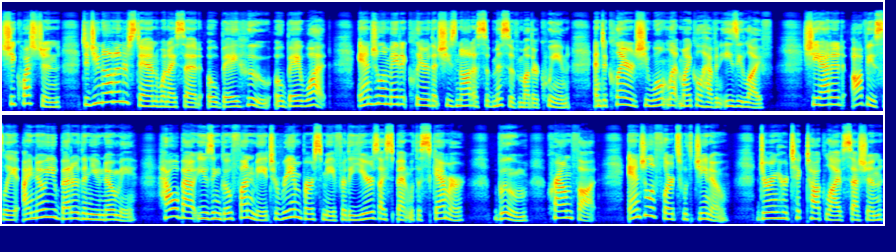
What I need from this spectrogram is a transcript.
She questioned, Did you not understand when I said, Obey who? Obey what? Angela made it clear that she's not a submissive mother queen and declared she won't let Michael have an easy life. She added, Obviously, I know you better than you know me. How about using GoFundMe to reimburse me for the years I spent with a scammer? Boom. Crown thought. Angela flirts with Gino. During her TikTok live session,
